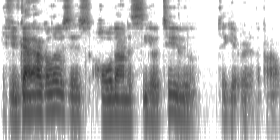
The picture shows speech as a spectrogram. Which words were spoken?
If you've got alkalosis, hold on to CO2 to get rid of the problem.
